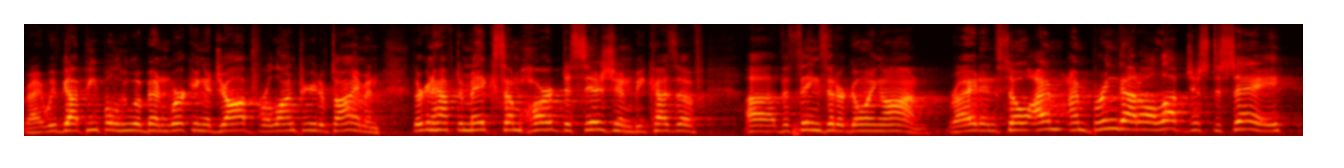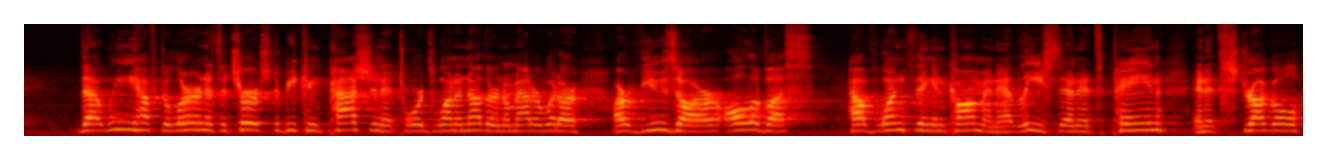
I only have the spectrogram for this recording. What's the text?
right? We've got people who have been working a job for a long period of time and they're going to have to make some hard decision because of uh, the things that are going on, right? And so I'm, I'm bring that all up just to say that we have to learn as a church to be compassionate towards one another, no matter what our, our views are. All of us have one thing in common, at least, and it's pain and it's struggle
